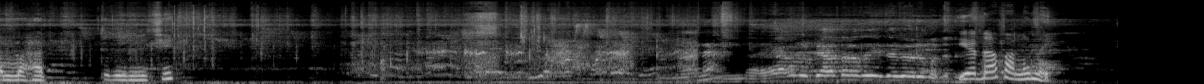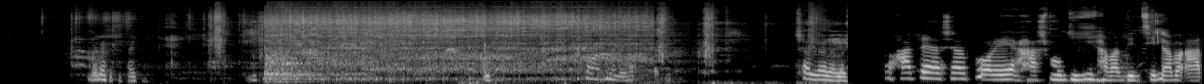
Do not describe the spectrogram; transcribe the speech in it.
আম্মা হাঁটতে বের হয়েছি ইয়ে দাও ভালো নেই। হাটে আসার পরে হাঁস মুরগিকে খাবার দিচ্ছিলাম? আর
